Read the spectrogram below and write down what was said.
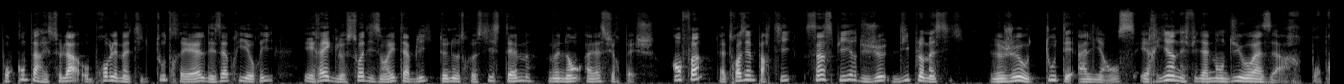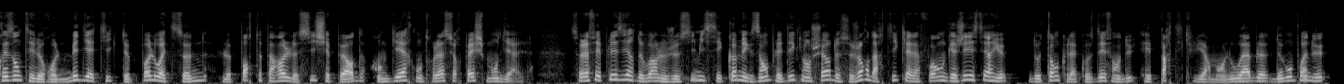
pour comparer cela aux problématiques toutes réelles des a priori et règles soi-disant établies de notre système menant à la surpêche. Enfin, la troisième partie s'inspire du jeu Diplomatie, le jeu où tout est alliance et rien n'est finalement dû au hasard, pour présenter le rôle médiatique de Paul Watson, le porte-parole de Sea Shepherd en guerre contre la surpêche mondiale. Cela fait plaisir de voir le jeu s'immiscer comme exemple et déclencheur de ce genre d'article à la fois engagé et sérieux, d'autant que la cause défendue est particulièrement louable de mon point de vue.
